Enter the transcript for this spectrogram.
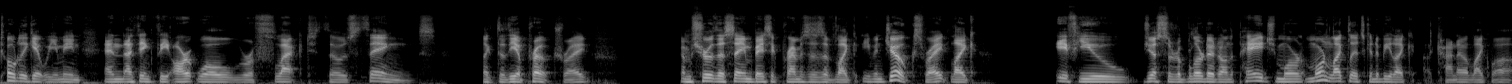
totally get what you mean. And i think the art will reflect those things like the, the approach right? I'm sure the same basic premises of like even jokes right? Like if you just sort of blurt it on the page more more likely it's going to be like kind of like uh,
